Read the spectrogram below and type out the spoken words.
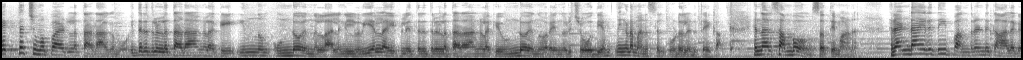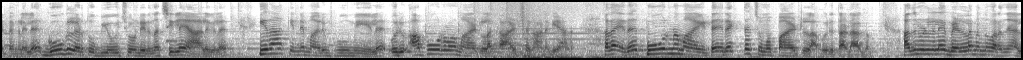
രക്തചുമപ്പായിട്ടുള്ള തടാകമോ ഇത്തരത്തിലുള്ള തടാകങ്ങളൊക്കെ ഇന്നും ഉണ്ടോ എന്നുള്ള അല്ലെങ്കിൽ റിയൽ ലൈഫിൽ ഇത്തരത്തിലുള്ള തടാകങ്ങളൊക്കെ ഉണ്ടോ എന്ന് പറയുന്ന ഒരു ചോദ്യം നിങ്ങളുടെ മനസ്സിൽ ഉടലെടുത്തേക്കാം. എന്നാൽ സംഭവം സത്യമാണ്. രണ്ടായിരത്തി പന്ത്രണ്ട് കാലഘട്ടങ്ങളിൽ ഗൂഗിൾ എർത്ത് ഉപയോഗിച്ചുകൊണ്ടിരുന്ന ചില ആളുകൾ ഇറാഖിന്റെ മരുഭൂമിയിൽ ഒരു അപൂർവമായിട്ടുള്ള കാഴ്ച കാണുകയാണ്. അതായത് പൂർണമായിട്ട് രക്തചുമപ്പായിട്ടുള്ള ഒരു തടാകം. അതിനുള്ളിലെ വെള്ളം എന്ന് പറഞ്ഞാൽ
